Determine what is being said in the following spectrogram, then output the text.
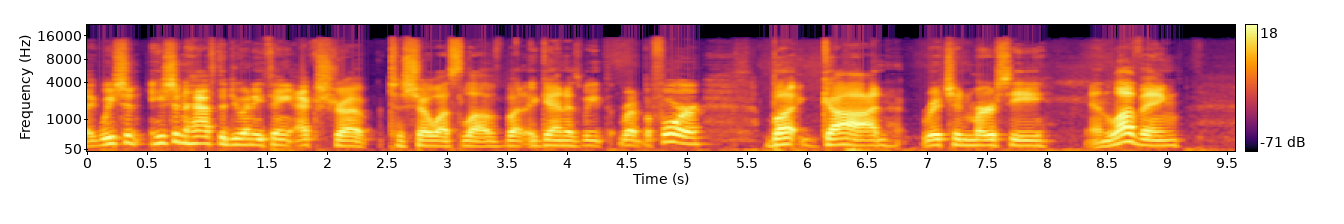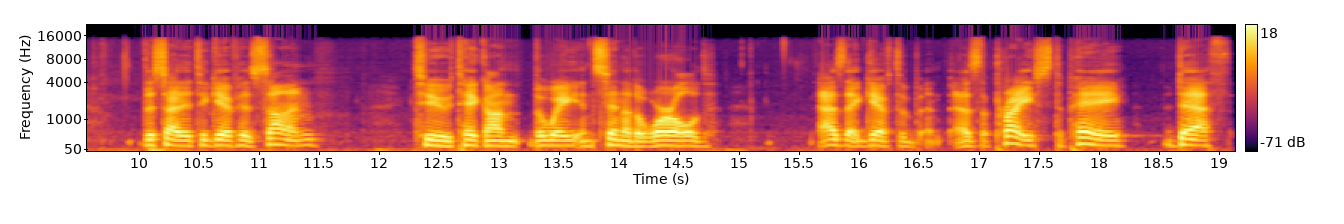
Like we should, he shouldn't have to do anything extra to show us love. But again, as we read before, but God, rich in mercy and loving, decided to give his son to take on the weight and sin of the world as that gift, as the price to pay death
